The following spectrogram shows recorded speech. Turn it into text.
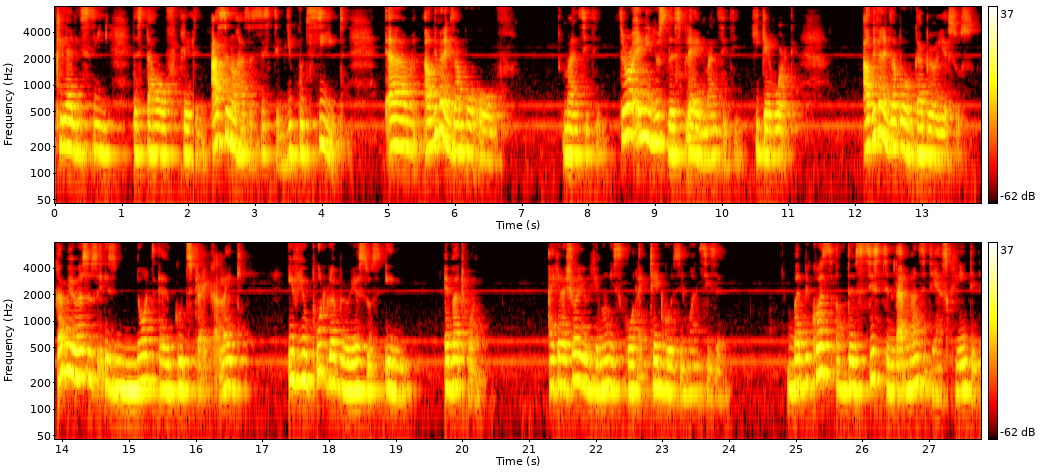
clearly see the style of play. Arsenal has a system; you could see it. Um, I'll give an example of Man City. Throw any useless player in Man City, he can work. I'll give an example of Gabriel Jesus. Gabriel Jesus is not a good striker. Like, if you put Gabriel Jesus in Everton, I can assure you he can only score like 10 goals in one season. But because of the system that Man City has created,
